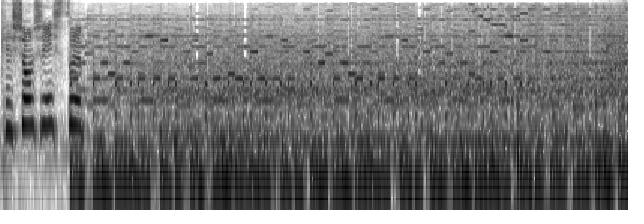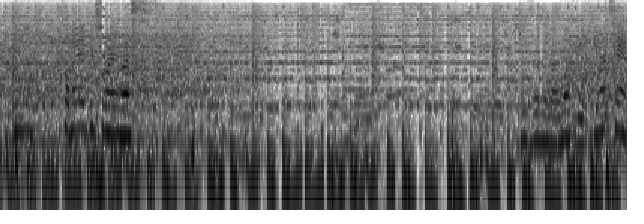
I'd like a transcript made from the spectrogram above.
決勝進出。しまいます。リズムがうまくいきません。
